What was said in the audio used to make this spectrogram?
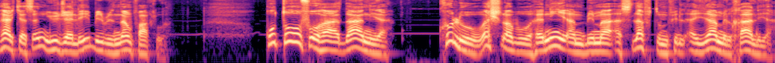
herkesin yüceliği birbirinden farklı. Kutufuha daniye kulu veşrabu heniyen bima esleftum fil eyyamil haliye.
